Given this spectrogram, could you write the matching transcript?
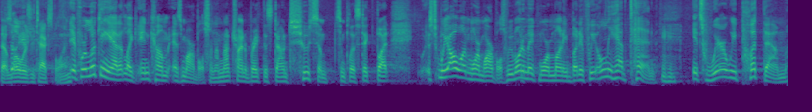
that So lowers i- your taxable income. If we're looking at it like income as marbles, and I'm not trying to break this down too sim- simplistic, but we all want more marbles. We want to make more money, but if we only have 10, Mm-hmm. it's where we put them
